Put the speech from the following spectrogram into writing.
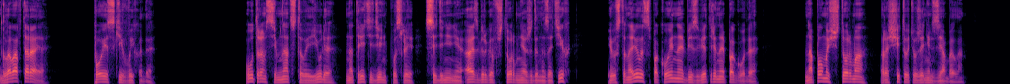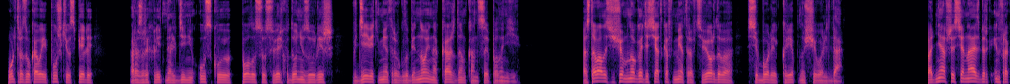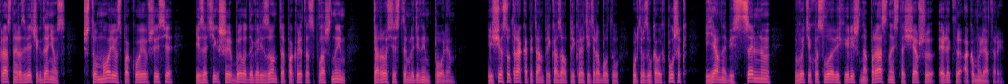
Глава вторая. Поиски выхода. Утром 17 июля, на третий день после соединения айсбергов, шторм неожиданно затих, и установилась спокойная безветренная погода. На помощь шторма рассчитывать уже нельзя было. Ультразвуковые пушки успели разрыхлить на льдине узкую полосу сверху донизу лишь в 9 метров глубиной на каждом конце полыньи. Оставалось еще много десятков метров твердого, все более крепнущего льда. Поднявшийся на айсберг инфракрасный разведчик донес, что море, успокоившееся и затихшее, было до горизонта покрыто сплошным торосистым ледяным полем. Еще с утра капитан приказал прекратить работу ультразвуковых пушек, явно бесцельную, в этих условиях и лишь напрасно истощавшую электроаккумуляторы.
